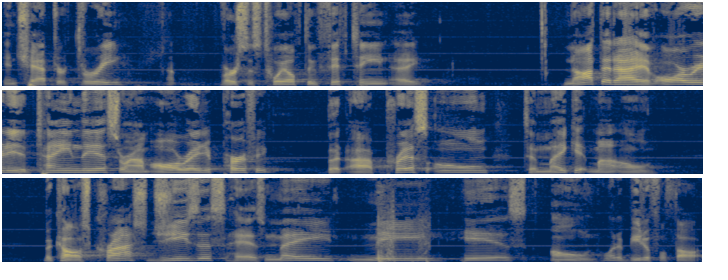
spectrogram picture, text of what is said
in chapter 3, verses 12 through 15a. Not that I have already obtained this or I'm already perfect, but I press on to make it my own because Christ Jesus has made me his own. What a beautiful thought.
